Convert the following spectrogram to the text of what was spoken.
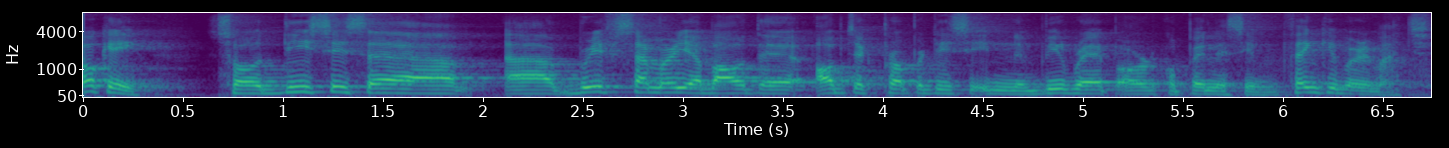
Okay, so this is a, a brief summary about the object properties in VREP or CoppeliaSim. Thank you very much.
